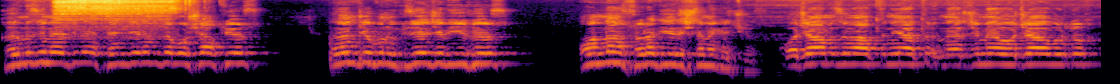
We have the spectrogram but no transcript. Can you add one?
Kırmızı mercimeği tenceremize boşaltıyoruz. Önce bunu güzelce bir yıkıyoruz. Ondan sonra diğer işleme geçiyoruz. Ocağımızın altını yaktık. Mercimeği ocağa vurduk.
